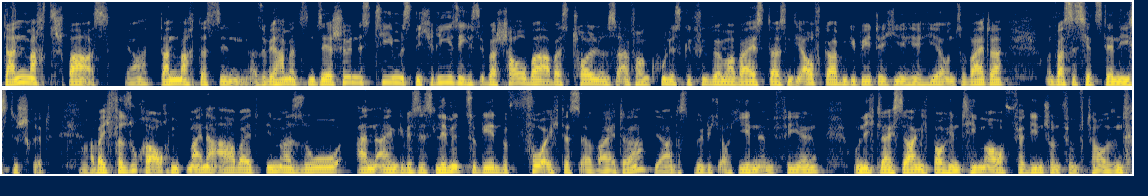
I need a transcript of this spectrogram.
dann macht's Spaß, ja, dann macht das Sinn. Also wir haben jetzt ein sehr schönes Team, ist nicht riesig, ist überschaubar, aber ist toll und ist einfach ein cooles Gefühl, wenn man weiß, da sind die Aufgabengebiete hier, hier, hier und so weiter. Und was ist jetzt der nächste Schritt? Mhm. Aber ich versuche auch mit meiner Arbeit immer so an ein gewisses Limit zu gehen, bevor ich das erweitere. Ja, das würde ich auch jedem empfehlen und nicht gleich sagen, ich baue hier ein Team auf, verdiene schon 5000,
